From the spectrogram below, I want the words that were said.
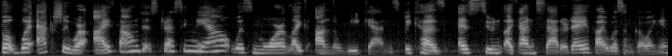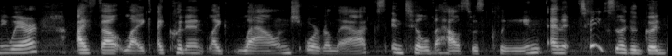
but what actually where I found it stressing me out was more like on the weekends because as soon like on Saturday, if I wasn't going anywhere, I felt like I couldn't like lounge or relax until the house was clean. And it takes like a good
